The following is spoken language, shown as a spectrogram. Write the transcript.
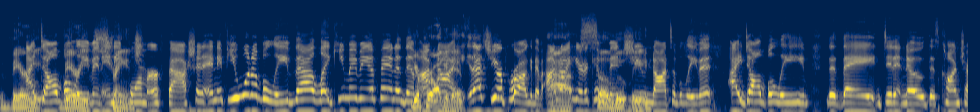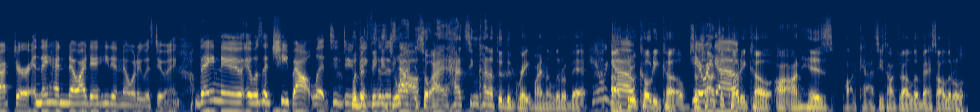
very. I don't very believe in any form or fashion. And if you want to believe that, like you may be a fan of them. Your I'm not that's your prerogative. I'm not here to convince you not to believe it. I don't believe that they didn't know this contractor and they had no idea he didn't know what he was doing. They knew it was a cheap outlet to do But the thing is, this do I, so I had seen kind of through the grapevine a little bit. Here we Uh, through Cody Ko. So Here shout out to. Cody Ko. Uh, on his podcast. He talked about a little bit. I saw a little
